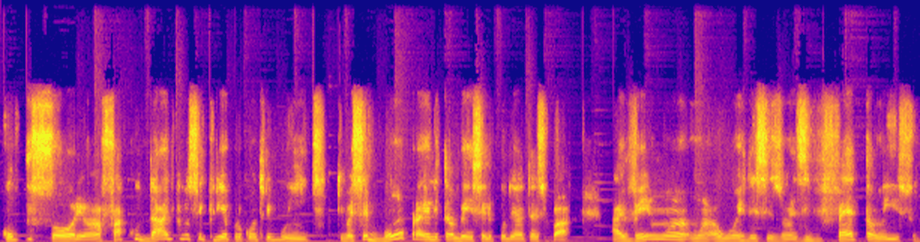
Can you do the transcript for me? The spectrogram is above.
compulsório, é uma faculdade que você cria para o contribuinte, que vai ser bom para ele também, se ele puder antecipar. Aí vem uma, uma, algumas decisões e vetam isso,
